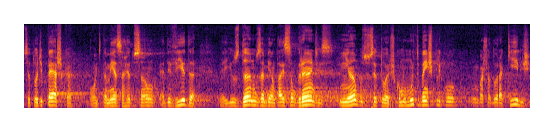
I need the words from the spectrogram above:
o setor de pesca, onde também essa redução é devida, e os danos ambientais são grandes em ambos os setores, como muito bem explicou o embaixador Aquiles,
